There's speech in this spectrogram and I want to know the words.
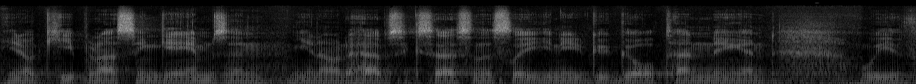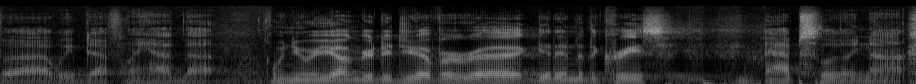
you know keeping us in games. And you know to have success in this league, you need good goaltending, and we've uh, we've definitely had that. When you were younger, did you ever uh, get into the crease? Absolutely not.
